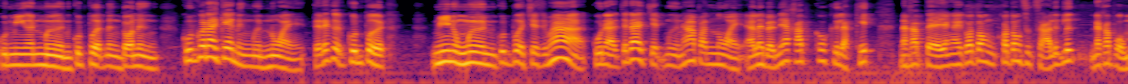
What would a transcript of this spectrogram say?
คุณมีเงินหมื่น คุณเปิดหนึ่งต่อหนึ่งคุณก็ได้แค่หนึ่งหมื่นหน่วย แต่ถ้าเกิดคุณเปิด มีหนึ่งหมื่นคุณเปิด 75 คุณอาจจะได้ 75,000 หน่วย อะไรแบบนี้ครับก็คือหลักคิดนะครับ แต่ยังไงก็ต้องก็ต้องศึกษาลึกๆนะครับผม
